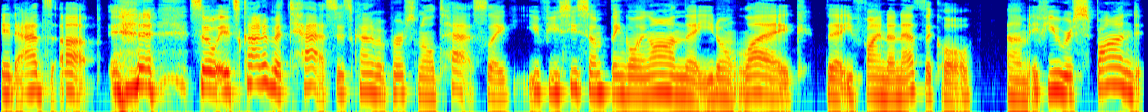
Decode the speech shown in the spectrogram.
it adds up. so it's kind of a test. It's kind of a personal test. Like if you see something going on that you don't like, that you find unethical, um, if you respond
